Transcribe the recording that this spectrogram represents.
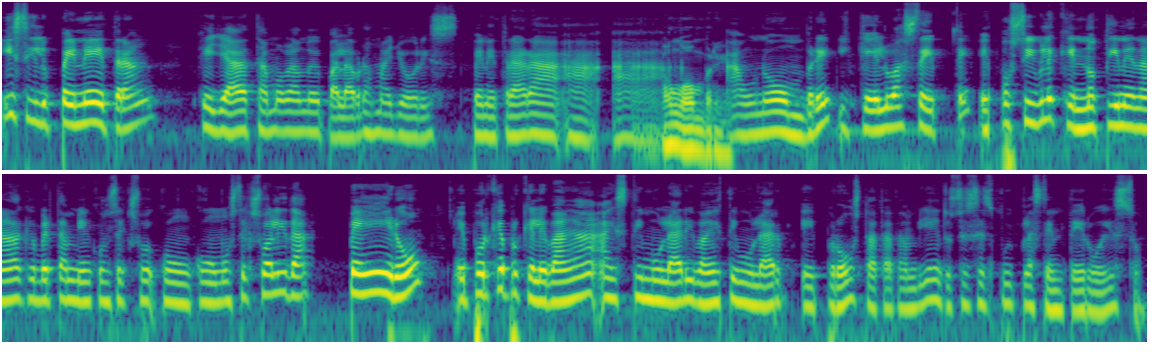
y si penetran, que ya estamos hablando de palabras mayores, penetrar a, a- a- A un hombre. a un hombre y que él lo acepte, es posible que no tiene nada que ver también con, con, con homosexualidad, pero ¿eh, ¿por qué? Porque le van a, a estimular y van a estimular eh, próstata también, entonces es muy placentero eso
